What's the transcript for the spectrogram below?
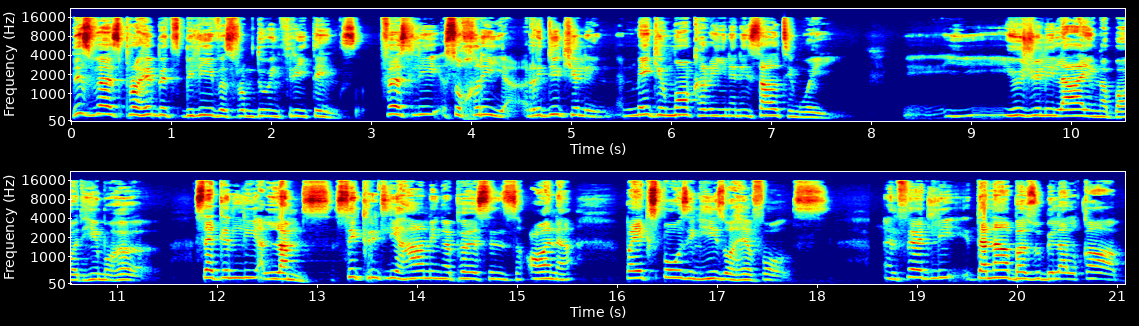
This verse prohibits believers from doing three things. Firstly, sukhriya, ridiculing and making mockery in an insulting way, usually lying about him or her. Secondly, lams, secretly harming a person's honor by exposing his or her faults. And thirdly, tanabazu bil alqab,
